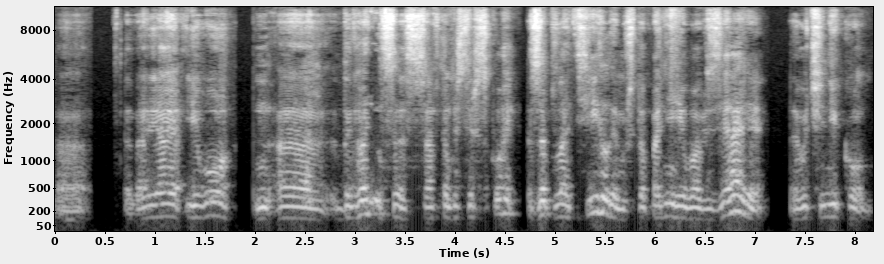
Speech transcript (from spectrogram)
я его договорился с автомастерской, заплатил им, чтобы они его взяли учеником.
